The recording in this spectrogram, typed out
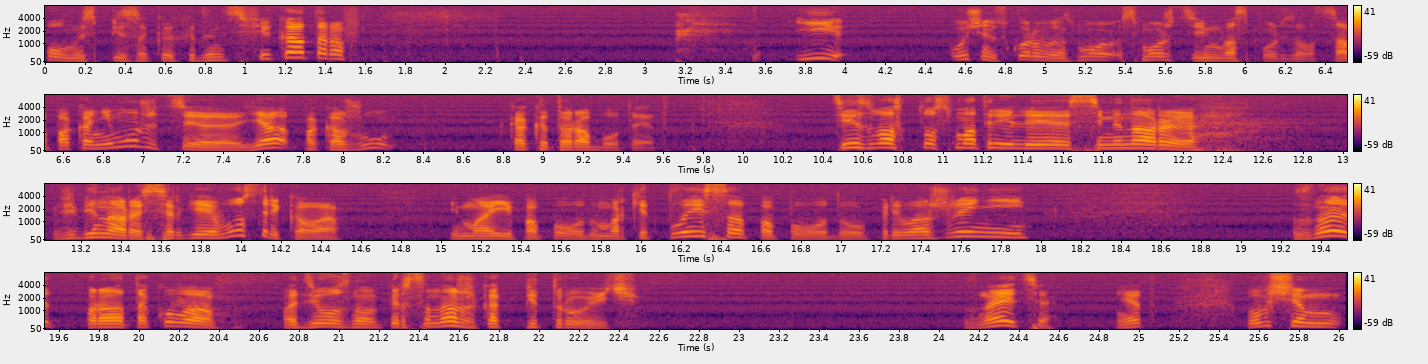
полный список их идентификаторов. И очень скоро вы сможете им воспользоваться. А пока не можете, я покажу, как это работает. Те из вас, кто смотрели семинары, вебинары Сергея Вострикова, и мои по поводу маркетплейса, по поводу приложений, знают про такого одиозного персонажа, как Петрович. Знаете? Нет? В общем,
